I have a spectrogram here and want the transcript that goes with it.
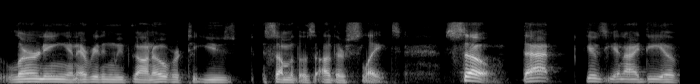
learning and everything we've gone over to use some of those other slates. So that gives you an idea of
